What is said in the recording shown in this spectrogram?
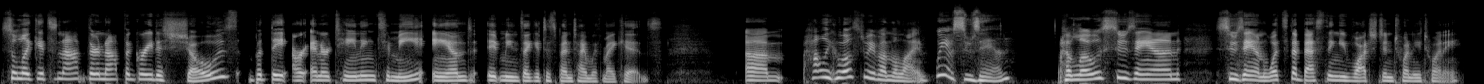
So like it's not they're not the greatest shows, but they are entertaining to me and it means I get to spend time with my kids. Um Holly, who else do we have on the line? We have Suzanne. Hello Suzanne. Suzanne, what's the best thing you've watched in 2020?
